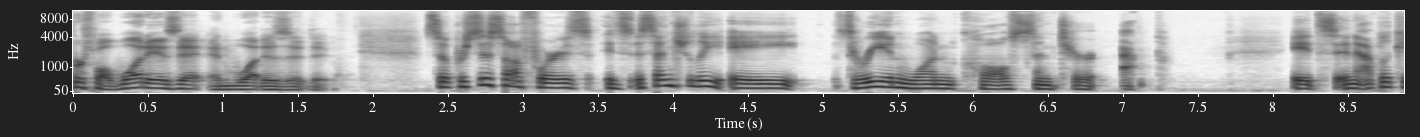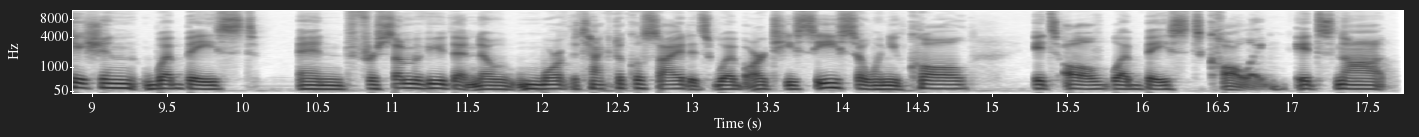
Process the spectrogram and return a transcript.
first of all, what is it and what does it do? So, Persist software is, is essentially a three in one call center app. It's an application web based and for some of you that know more of the technical side, it's WebRTC. So when you call, it's all web based calling. It's not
